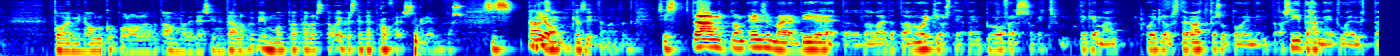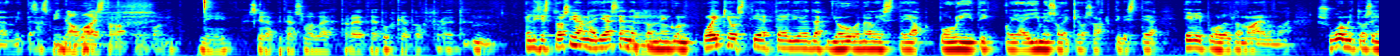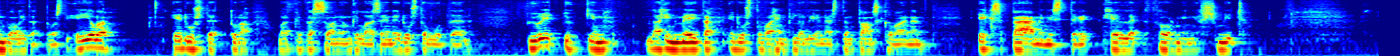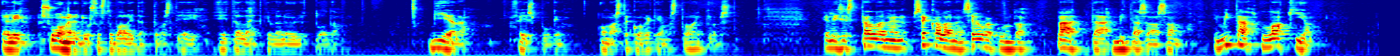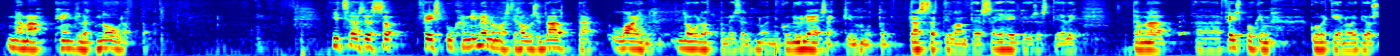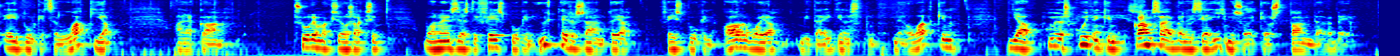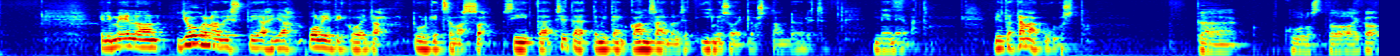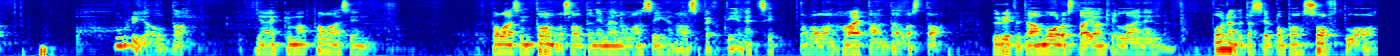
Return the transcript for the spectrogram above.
toiminnan ulkopuolella olevat ammatit esiin, niin täällä on hyvin monta tällaista oikeustieteen professoria myös. Siis täysin Joo. Käsittämätöntä. Siis tämä nyt on ensimmäinen virhe, että tota, laitetaan oikeustieteen professorit tekemään oikeudellista ratkaisutoimintaa. Siitähän ei tule yhtään mitään. Siis minkäänlaista ratkaisutoimintaa. Niin, siellä pitäisi olla lehtoreita ja tutkijatohtoreita. Mm. Eli siis tosiaan nämä jäsenet on Mm. niin kuin oikeustieteilijöitä, journalisteja, poliitikkoja, ihmisoikeusaktivisteja eri puolilta maailmaa. Suomi tosin valitettavasti ei ole edustettuna, vaikka tässä on jonkinlaiseen edustavuuteen pyrittykin. Lähin meitä edustava henkilö lienee sitten tanskalainen ex-pääministeri Helle Thorning-Schmidt. Eli Suomen edustusta valitettavasti ei, ei tällä hetkellä löydy tuolta vielä Facebookin omasta korkeimmasta oikeudesta. Eli siis tällainen sekalainen seurakunta päättää, mitä saa sanoa. Ja mitä lakia nämä henkilöt noudattavat. Itse asiassa Facebookhan nimenomaisesti halusi välttää lain noudattamisen noin niin kuin yleensäkin, mutta tässä tilanteessa erityisesti. Eli tämä ää, Facebookin korkein oikeus ei tulkitse lakia ainakaan suurimmaksi osaksi, vaan ensisijaisesti Facebookin yhteisösääntöjä, Facebookin arvoja, mitä ikinä sitten ne ovatkin, ja myös kuitenkin kansainvälisiä ihmisoikeusstandardeja. Eli meillä on journalisteja ja poliitikoita tulkitsemassa siitä, sitä, että miten kansainväliset ihmisoikeusstandardit menevät. Miltä tämä kuulostaa? Tämä kuulostaa aika hurjalta. Ja ehkä mä palaisin, palaisin ton osalta nimenomaan siihen aspektiin, että sitten tavallaan haetaan tällaista, yritetään muodostaa jonkinlainen, voidaanko tässä jopa puhua soft law,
